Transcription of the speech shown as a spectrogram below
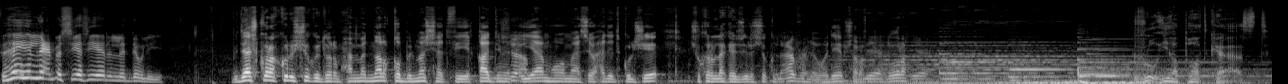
فهي اللعبة السياسية الدوليه بدي أشكرك كل الشكر دكتور محمد. نرقب المشهد في قادم الأيام. هو ما سيحدد كل شيء. شكرا لك جزيل الشكر. العفو. وديب شرفت بحضورك رؤيا بودكاست.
